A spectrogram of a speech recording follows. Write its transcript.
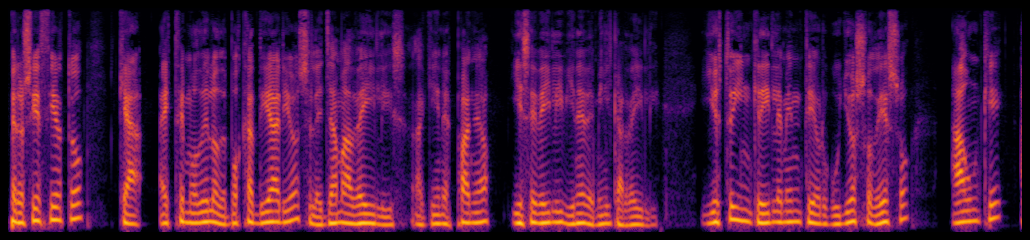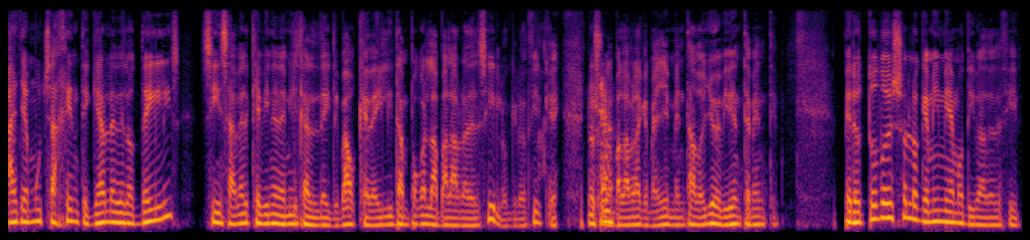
Pero sí es cierto que a, este modelo de podcast diario se le llama dailies aquí en España y ese daily viene de Milcar Daily. Y yo estoy increíblemente orgulloso de eso, aunque haya mucha gente que hable de los dailies sin saber que viene de Milcar Daily. Vamos, que daily tampoco es la palabra del siglo, quiero decir que no es una palabra que me haya inventado yo, evidentemente. Pero todo eso es lo que a mí me ha motivado, es decir,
